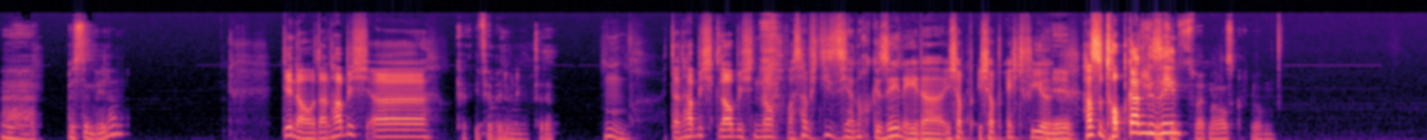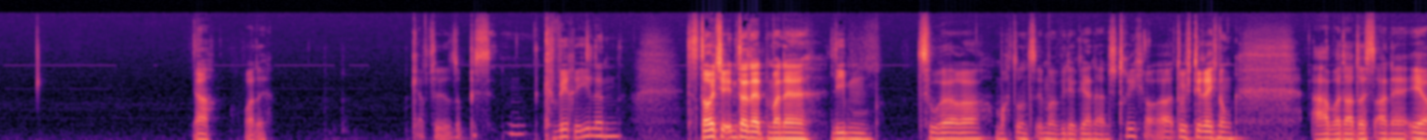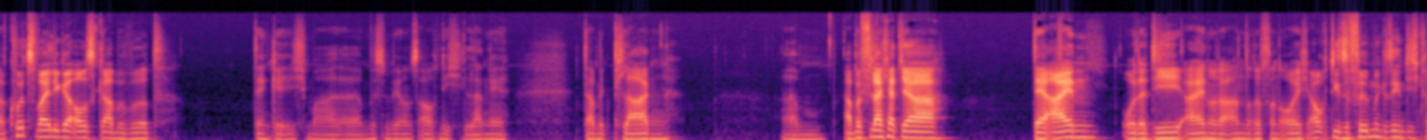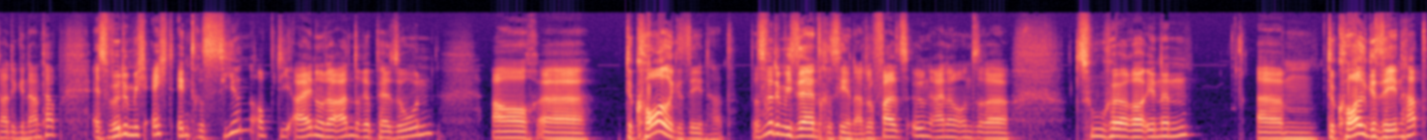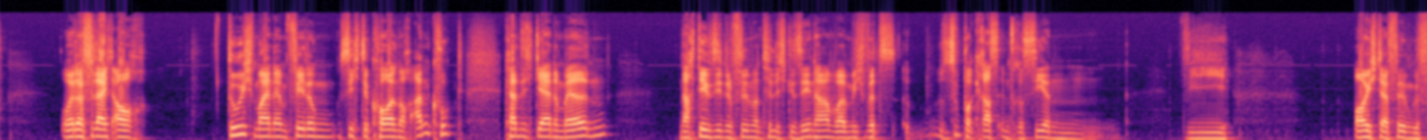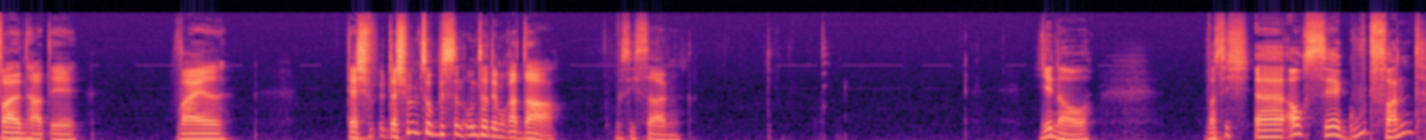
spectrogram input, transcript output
Äh, bist du im WLAN? Genau, dann habe ich, äh, Kack die Verbindung. Hm, dann habe ich, glaube ich, noch. Was habe ich dieses Jahr noch gesehen, ey? Da, ich habe ich hab echt viel. Nee, Hast du Top Gun ich bin gesehen? zweimal rausgeflogen. Ja, warte. Gab's wieder so ein bisschen Querelen. Das deutsche Internet, meine lieben Zuhörer, macht uns immer wieder gerne einen Strich äh, durch die Rechnung. Aber da das eine eher kurzweilige Ausgabe wird, denke ich mal, äh, müssen wir uns auch nicht lange damit plagen. Ähm, aber vielleicht hat ja der ein oder die ein oder andere von euch auch diese Filme gesehen, die ich gerade genannt habe. Es würde mich echt interessieren, ob die ein oder andere Person auch äh, The Call gesehen hat. Das würde mich sehr interessieren. Also falls irgendeiner unserer ZuhörerInnen ähm, The Call gesehen hat oder vielleicht auch durch meine Empfehlung sich The Call noch anguckt, kann sich gerne melden, nachdem sie den Film natürlich gesehen haben, weil mich würde es super krass interessieren, wie euch der Film gefallen hat, ey. Weil der, der schwimmt so ein bisschen unter dem Radar, muss ich sagen. Genau. Was ich äh, auch sehr gut fand,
